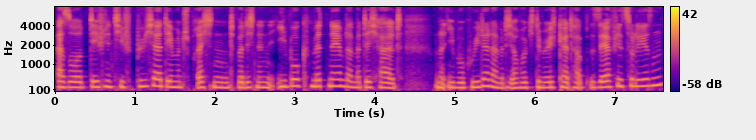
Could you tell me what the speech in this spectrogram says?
also definitiv Bücher. Dementsprechend würde ich ein E-Book mitnehmen, damit ich halt, oder ein E-Book-Reader, damit ich auch wirklich die Möglichkeit habe, sehr viel zu lesen.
